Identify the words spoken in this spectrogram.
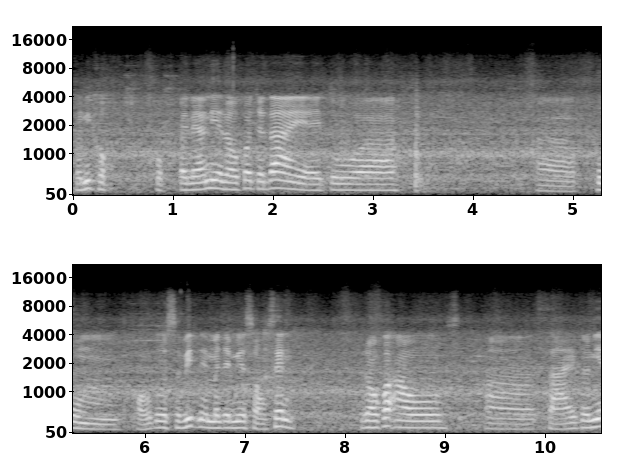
ตัวนี้ขบขบไปแล้วเนี่ยเราก็จะได้ไอตัวปุ่มของตัวสวิตช์เนี่ยมันจะมีสองเส้น เราก็เอาอาสายตัวนี้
